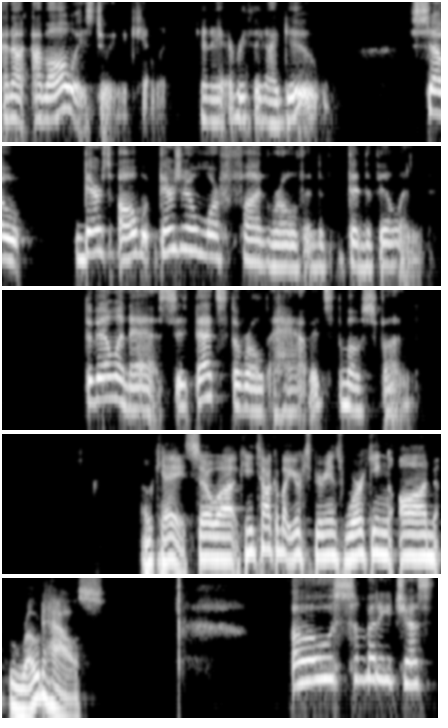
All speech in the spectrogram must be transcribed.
and I, I'm always doing the killing in everything I do. So there's all, there's no more fun role than the, than the villain. The villainess, that's the role to have. It's the most fun. Okay. So, uh, can you talk about your experience working on Roadhouse? Oh, somebody just,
